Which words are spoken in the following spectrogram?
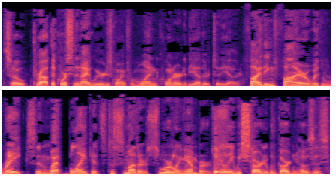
So throughout the course of the night, we were just going from one corner to the other to the other. Fighting fire with rakes and wet blankets to smother swirling embers. Literally, we started with garden hoses.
